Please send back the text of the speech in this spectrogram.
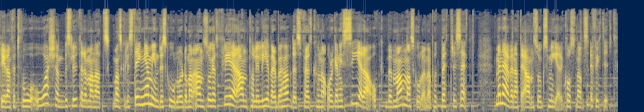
Redan för två år sedan beslutade man att man skulle stänga mindre skolor då man ansåg att fler antal elever behövdes för att kunna organisera och bemanna skolorna på ett bättre sätt. Men även att det ansågs mer kostnadseffektivt.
